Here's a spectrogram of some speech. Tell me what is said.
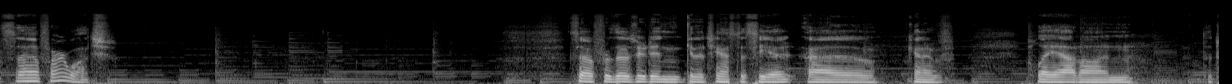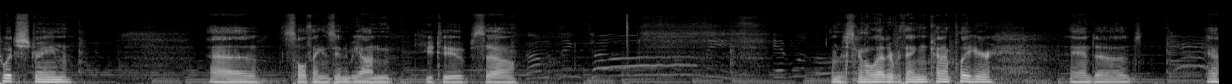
That's uh, Firewatch. So, for those who didn't get a chance to see it, uh, kind of play out on the Twitch stream, uh, this whole thing is going to be on YouTube, so I'm just going to let everything kind of play here. And, uh, yeah.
